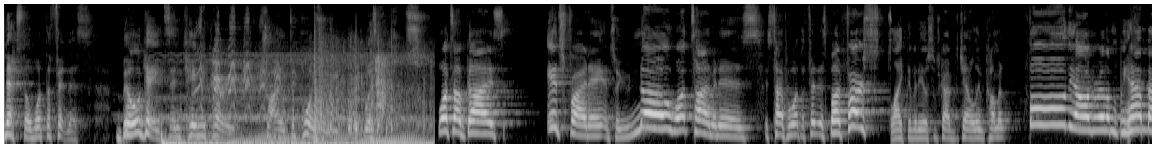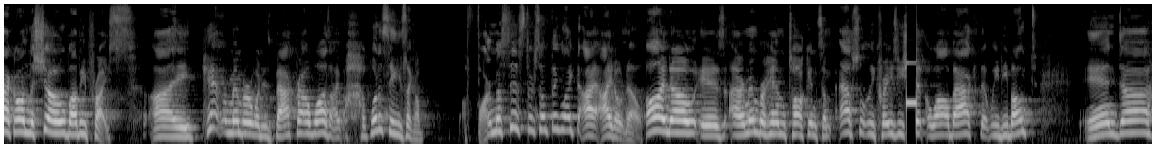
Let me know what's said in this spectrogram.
Next on What the Fitness, Bill Gates and Katy Perry trying to poison you with apples. What's up, guys? It's Friday, and so you know what time it is. It's time for What the Fitness. But first, like the video, subscribe to the channel, leave a comment for the algorithm. We have back on the show Bobby Price. I can't remember what his background was. I, I want to say he's like a a pharmacist or something like that? I, I don't know. All I know is I remember him talking some absolutely crazy shit a while back that we debunked. And uh,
